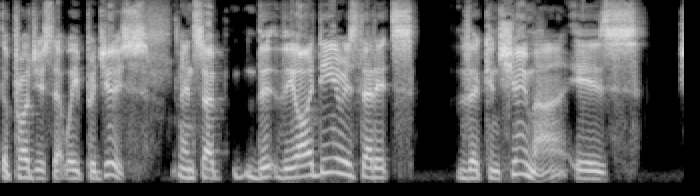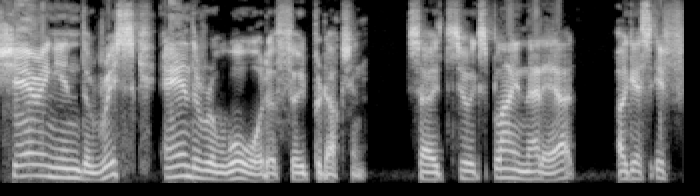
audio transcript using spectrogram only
the produce that we produce. And so the, the idea is that it's the consumer is sharing in the risk and the reward of food production. So to explain that out, I guess if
